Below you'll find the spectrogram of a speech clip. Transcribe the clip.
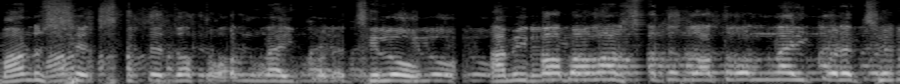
মানুষের সাথে যত অন্যায় করেছিল, আমি বাবা মার সাথে যত অন্যায় করেছিল,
